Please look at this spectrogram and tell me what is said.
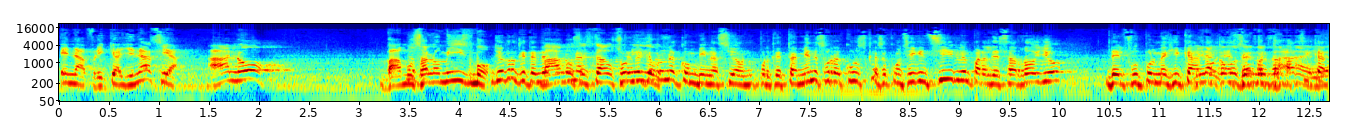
en África y en Asia. Ah, no. Vamos a lo mismo. Yo creo que tendría Vamos que haber a Estados tendría que Unidos. haber una combinación, porque también esos recursos que se consiguen sirven para el desarrollo del fútbol mexicano. Mira cómo se fuerzas básicas.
